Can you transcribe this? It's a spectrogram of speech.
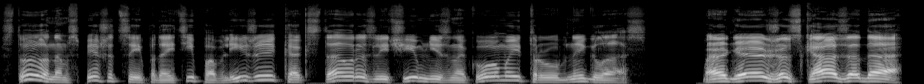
Стоило нам спешиться и подойти поближе, как стал различим незнакомый трубный глаз. «Мне же сказано,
